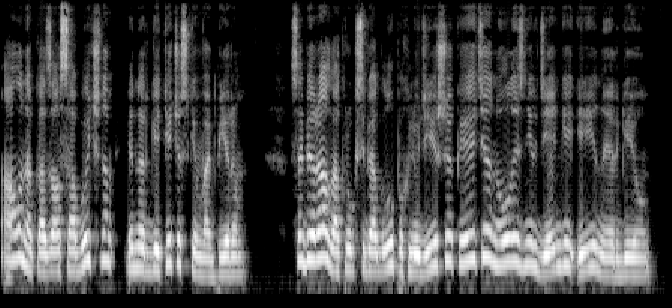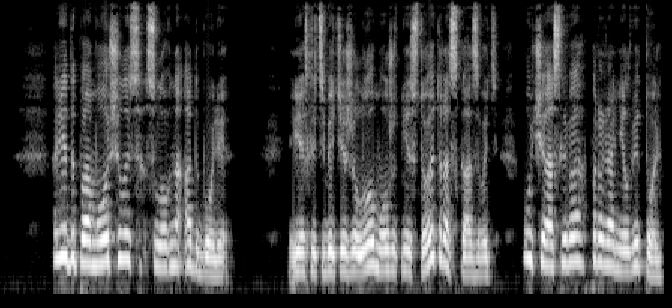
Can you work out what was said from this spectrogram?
А он оказался обычным энергетическим вампиром. Собирал вокруг себя глупых людишек и тянул из них деньги и энергию. Лида поморщилась, словно от боли. «Если тебе тяжело, может, не стоит рассказывать», — участливо проронил Витольд.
